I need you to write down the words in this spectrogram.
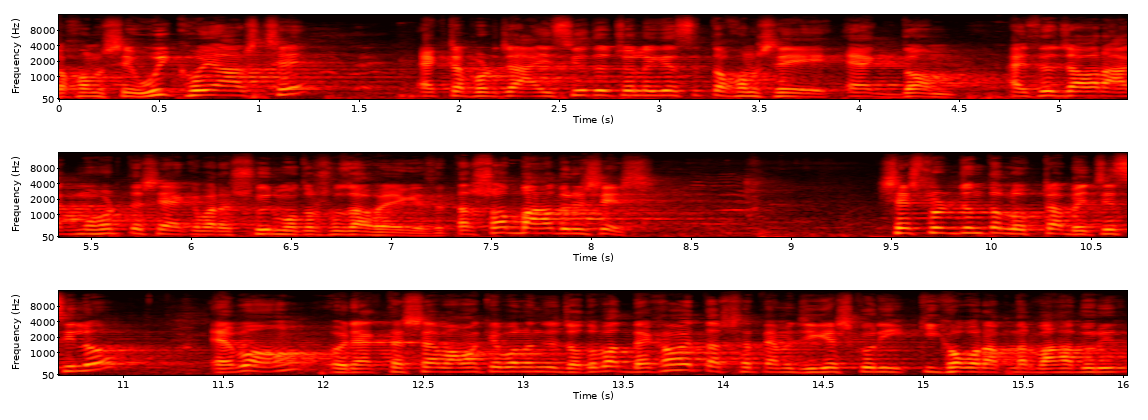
যখন সে উইক হয়ে আসছে, একটা পর্যায়ে আইসিইউতে চলে গেছে, তখন সে একদম আইসিইউ যাওয়ার আগ মুহূর্তে সে একেবারে সুইর মতো সোজা হয়ে গেছে। তার সব বাহাদুরি শেষ। শেষ পর্যন্ত লোকটা বেঁচে ছিল এবং ওই ডাক্তার সাহেব আমাকে বলেন যে, যতবার দেখা হয় তার সাথে আমি জিজ্ঞেস করি, কি খবর আপনার বাহাদুরির?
